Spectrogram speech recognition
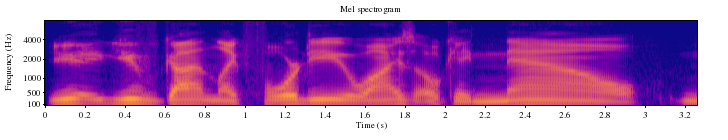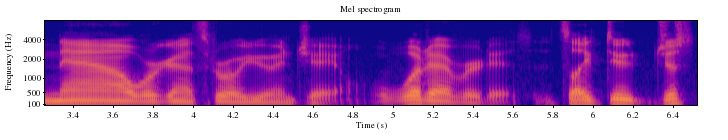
you you've gotten like four DUIs. Okay, now now we're gonna throw you in jail. Whatever it is. It's like, dude, just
